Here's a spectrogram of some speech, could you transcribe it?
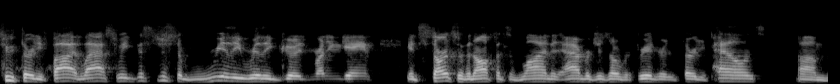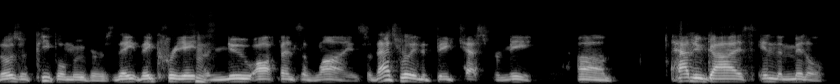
235 last week. This is just a really, really good running game. It starts with an offensive line that averages over 330 pounds. Um, those are people movers. They they create hmm. a new offensive line. So that's really the big test for me. Um, how do guys in the middle?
